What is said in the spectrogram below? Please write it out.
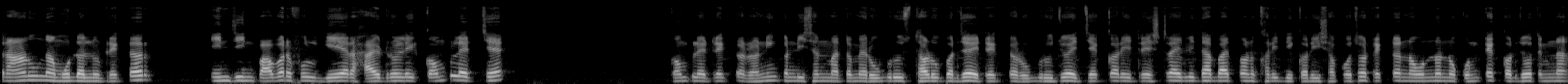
ત્રાણુંના મોડલનું tractor engine powerful gear hydraulic complete છે. કમ્પ્લેટ ટ્રેક્ટર રનિંગ કન્ડિશનમાં તમે રૂબરૂ સ્થળ ઉપર જઈ ટ્રેક્ટર રૂબરૂ જોઈ ચેક કરી ટેસ્ટ ડ્રાઈવ લીધા બાદ પણ ખરીદી કરી શકો છો. ટ્રેક્ટરના ઓનરનો કોન્ટેક કરજો, તેમના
